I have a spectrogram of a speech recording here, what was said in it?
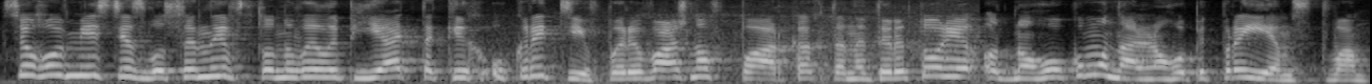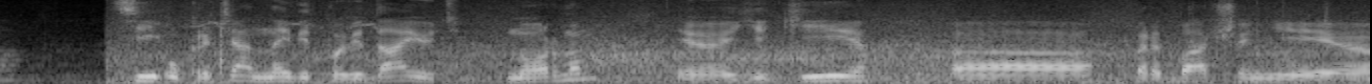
Всього в місті з восени встановили п'ять таких укриттів, переважно в парках та на території одного комунального підприємства. ці укриття не відповідають нормам, е, які е, передбачені е,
